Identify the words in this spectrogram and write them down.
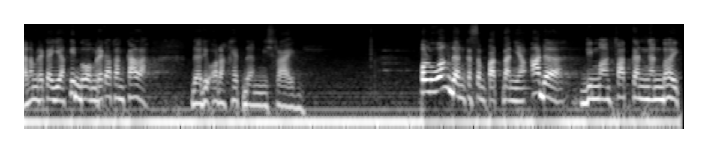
Karena mereka yakin bahwa mereka akan kalah dari orang Het dan Misraim peluang dan kesempatan yang ada dimanfaatkan dengan baik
